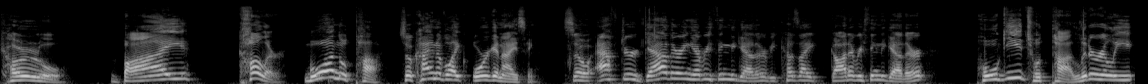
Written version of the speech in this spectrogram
별로. By color. 모아놓다. So, kind of like organizing. So after gathering everything together, because I got everything together, 보기 좋다 literally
